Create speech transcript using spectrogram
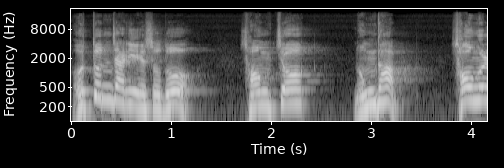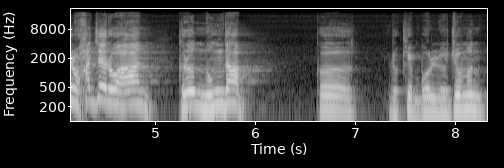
어떤 자리에서도 성적 농담, 성을 화제로 한 그런 농담, 그 이렇게 뭘 요즘은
